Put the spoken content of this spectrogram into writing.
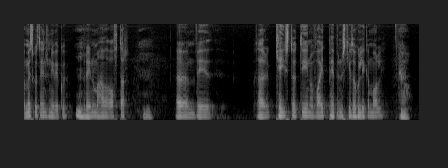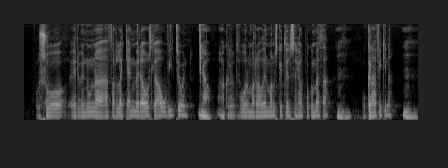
að minnskost einu sinni í viku, Mhm. reynum að hafa oftar. Mhm. um, við það er case studyin og white paperin skipta okkur líka máli. Já, og svo erum við núna að fara að leggja enn meira áherslu á vídjóin við vorum að ráða inn mannskju til þess að hjálpa okkur með það Mm og grafíkina. -hmm.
